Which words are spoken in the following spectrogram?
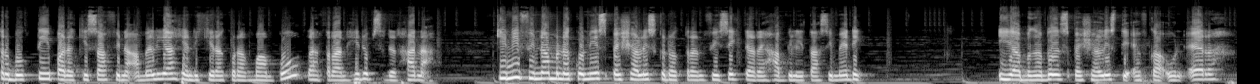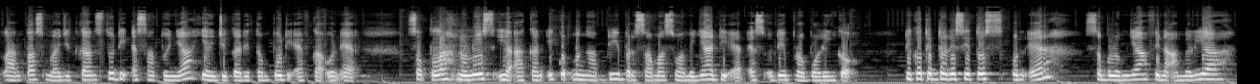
terbukti pada kisah Vina Amalia yang dikira kurang mampu lantaran hidup sederhana. Kini Vina menekuni spesialis kedokteran fisik dan rehabilitasi medik. Ia mengambil spesialis di FK UNR, lantas melanjutkan studi S1-nya yang juga ditempuh di FK UNR. Setelah lulus, ia akan ikut mengabdi bersama suaminya di RSUD Probolinggo. Dikutip dari situs UNR, sebelumnya Vina Amelia,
